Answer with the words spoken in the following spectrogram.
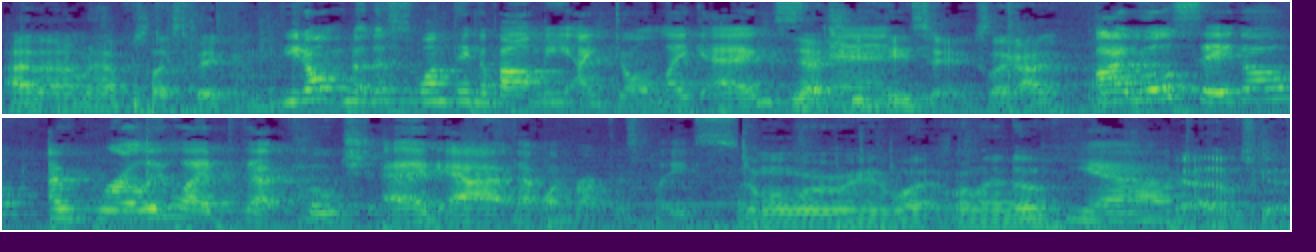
and then I'm gonna have sliced bacon. If you don't know, this is one thing about me. I don't like eggs. Yeah, she hates eggs. Like I. I will say though, I really liked that poached egg at that one breakfast place. The one where we were in what Orlando? Yeah. Yeah, that was good.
